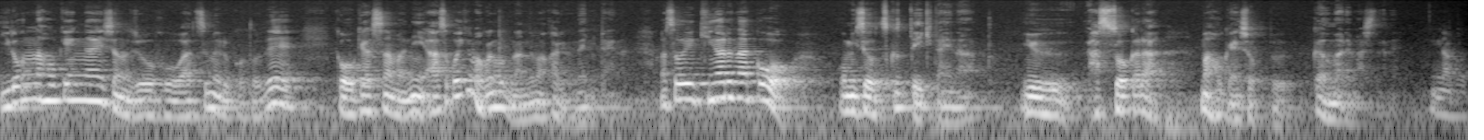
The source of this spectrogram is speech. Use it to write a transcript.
いろんな保険会社の情報を集めることでこうお客様にあそこ行けば保険のこと何でも分かるよねみたいな、まあ、そういう気軽なこうお店を作っていきたいなという発想から、まあ、保険ショップが生まれましたね。なるほど。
